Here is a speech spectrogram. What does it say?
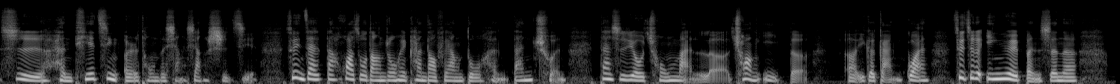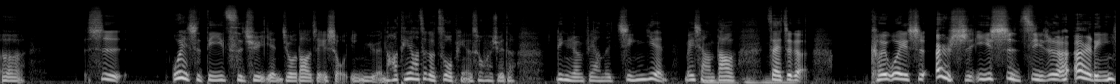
是很贴近儿童的想象世界，所以你在他画作当中会看到非常多很单纯，但是又充满了创意的呃一个感官。所以这个音乐本身呢，呃是。我也是第一次去研究到这首音乐，然后听到这个作品的时候，会觉得令人非常的惊艳。没想到在这个可谓是二十一世纪，这个二零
